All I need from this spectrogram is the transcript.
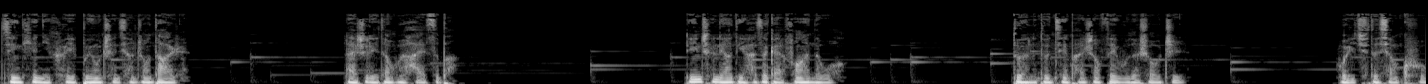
今天你可以不用逞强装大人，来这里当回孩子吧。凌晨两点还在改方案的我，顿了顿键盘上飞舞的手指，委屈的想哭。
